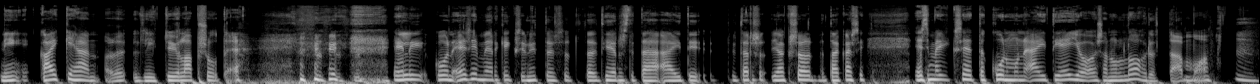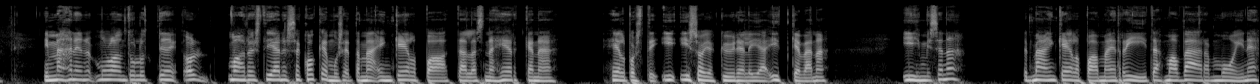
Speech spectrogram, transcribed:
niin kaikkihan liittyy lapsuuteen. Eli kun esimerkiksi nyt jos otetaan hienosti tämä äiti jaksoon takaisin. Esimerkiksi se, että kun mun äiti ei ole osannut lohduttaa mua, mm. niin mä hänen, mulla on tullut on mahdollisesti jäänyt se kokemus, että mä en kelpaa tällaisena herkkänä, helposti isoja kyyneliä itkevänä ihmisenä. Että mä en kelpaa, mä en riitä, mä oon vääränmoinen.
